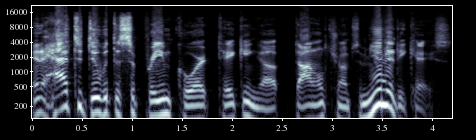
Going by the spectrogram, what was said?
and it had to do with the Supreme Court taking up Donald Trump's immunity case.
